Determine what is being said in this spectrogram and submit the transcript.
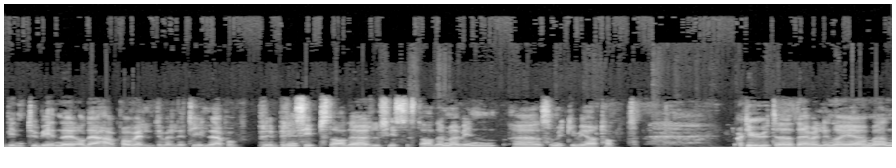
vindturbiner, og det er her på veldig veldig tidlig, det er på prinsippstadiet eller skissestadiet med vind som ikke vi har tatt jeg har ikke utredet det veldig nøye, men,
